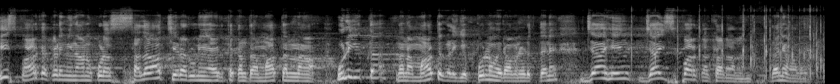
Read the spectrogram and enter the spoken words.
ಈ ಸ್ಪಾರ್ಕ್ ಅಕಾಡೆಮಿ ನಾನು ಕೂಡ ಸದಾ ಚಿರಋಣಿಯಾಗಿರ್ತಕ್ಕಂಥ ಮಾತನ್ನು ಉಳಿಯುತ್ತಾ, ನನ್ನ ಮಾತುಗಳಿಗೆ ಪೂರ್ಣ ವಿರಾಮ ನೀಡುತ್ತೇನೆ ಜೈ ಹಿಂದ್ ಜೈ ಸ್ಪಾರ್ಕ್ ಅಕಾಡೆಮಿ ಧನ್ಯವಾದಗಳು.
